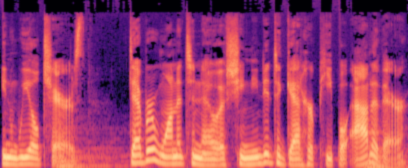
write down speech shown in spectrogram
in wheelchairs. Deborah wanted to know if she needed to get her people out of there.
